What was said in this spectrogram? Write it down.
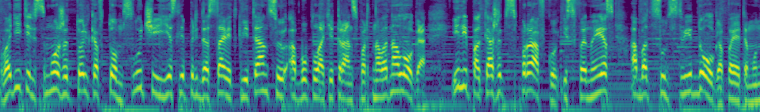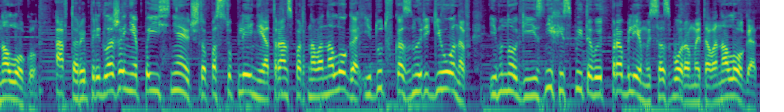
водитель сможет только в том случае, если предоставит квитанцию об уплате транспортного налога или покажет справку из ФНС об отсутствии долга по этому налогу. Авторы предложения поясняют, что поступления транспортного налога идут в казну регионов, и многие из них испытывают проблемы со сбором этого налога.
